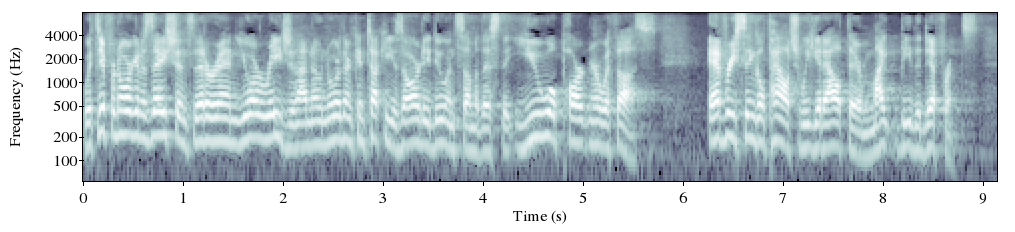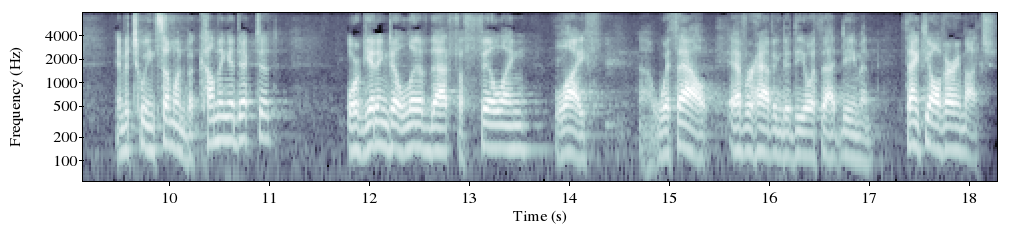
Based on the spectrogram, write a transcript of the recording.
with different organizations that are in your region. I know Northern Kentucky is already doing some of this, that you will partner with us. Every single pouch we get out there might be the difference in between someone becoming addicted or getting to live that fulfilling life uh, without ever having to deal with that demon. Thank you all very much.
